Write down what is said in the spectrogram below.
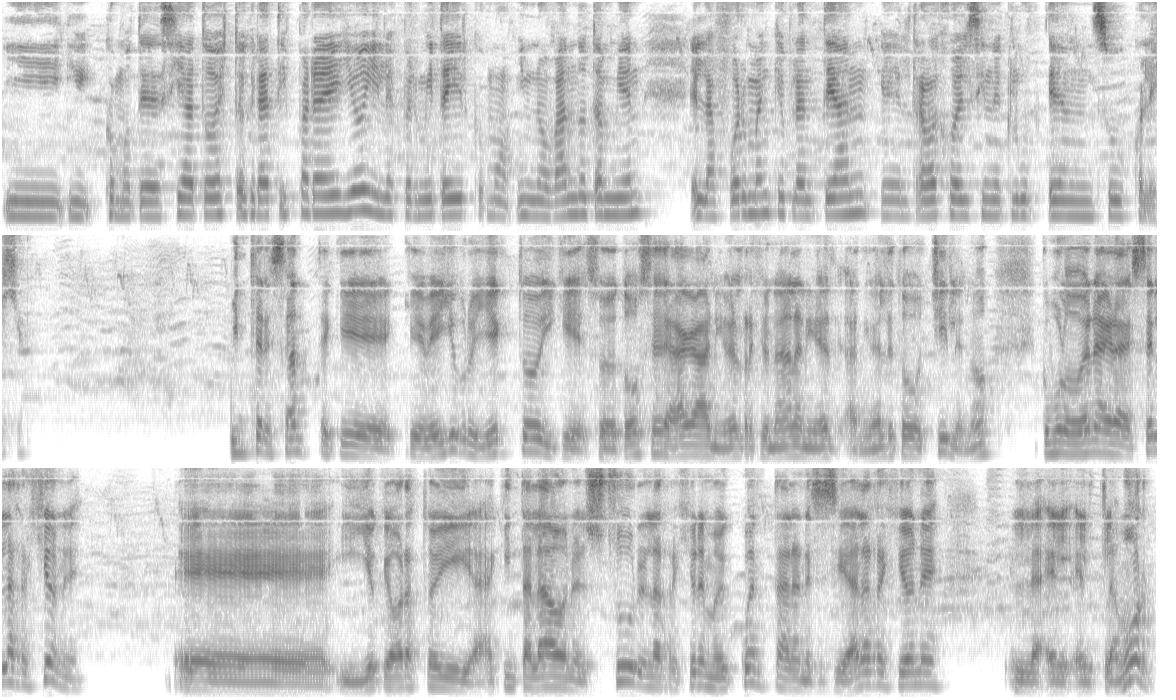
y, como te decía, todo esto es gratis para ellos y les permite ir como innovando también en la forma en que plantean el trabajo del Cine Club en sus colegios. Interesante, qué, bello proyecto y que sobre todo se haga a nivel regional, a nivel, a nivel de todo Chile, ¿no? ¿Cómo lo deben agradecer las regiones? Eh, y yo que ahora estoy aquí instalado en el sur, en las regiones, me doy cuenta de la necesidad de las regiones, el, clamor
